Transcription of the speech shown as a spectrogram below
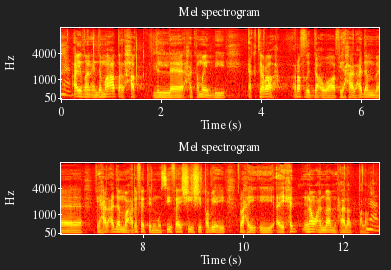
نعم. أيضا عندما أعطى الحق للحكمين باقتراح رفض الدعوة في حال عدم في حال عدم معرفة المسيء فهي شيء شيء طبيعي راح يحد نوعا ما من حالات الطلاق. نعم.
